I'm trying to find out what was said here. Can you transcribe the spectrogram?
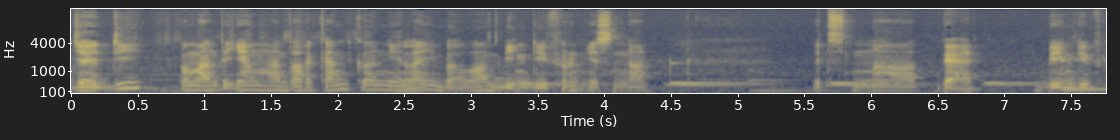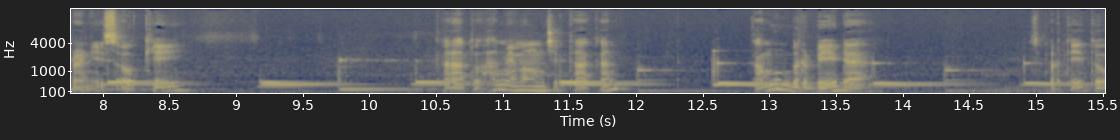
jadi pemantik yang mengantarkan ke nilai bahwa being different is not it's not bad. Being different is okay. Karena Tuhan memang menciptakan kamu berbeda. Seperti itu.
